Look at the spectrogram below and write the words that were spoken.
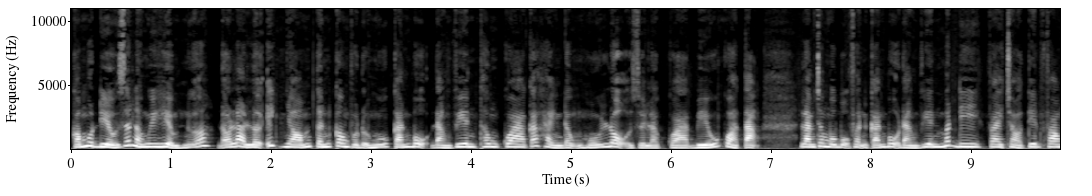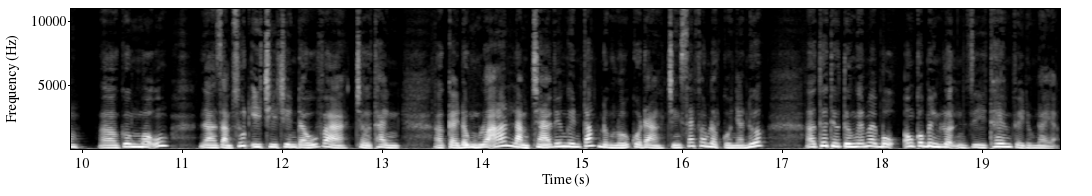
có một điều rất là nguy hiểm nữa, đó là lợi ích nhóm tấn công vào đội ngũ cán bộ đảng viên thông qua các hành động hối lộ rồi là quà biếu, quà tặng, làm cho một bộ phận cán bộ đảng viên mất đi vai trò tiên phong, à, gương mẫu, giảm sút ý chí chiến đấu và trở thành à, kẻ đồng lõa làm trái với nguyên tắc đường lối của Đảng, chính sách pháp luật của nhà nước. À, thưa Thiếu tướng Nguyễn Mai Bộ, ông có bình luận gì thêm về điều này ạ?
